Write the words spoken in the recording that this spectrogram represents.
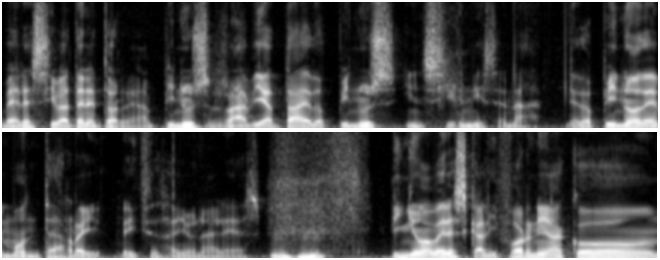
berezi baten etorrea. Pinus radiata edo pinus insignisena. Edo pino de Monterrey, deitzen zaiona ere, ez? Mhm. Pinua berez Kaliforniako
